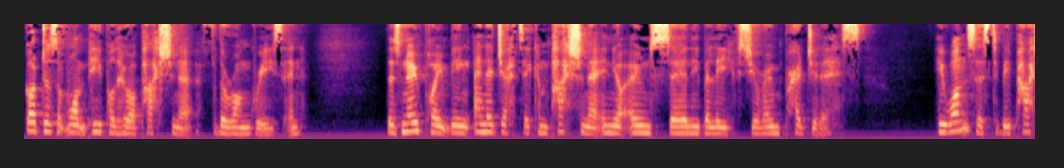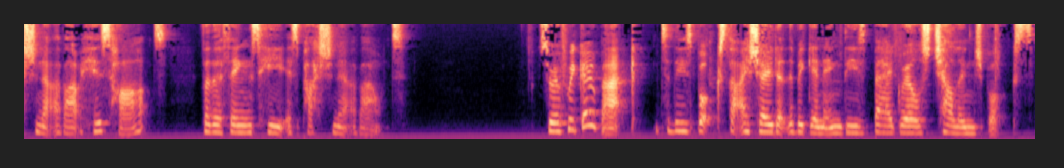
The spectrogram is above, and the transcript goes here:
God doesn't want people who are passionate for the wrong reason. There's no point being energetic and passionate in your own surly beliefs, your own prejudice. He wants us to be passionate about His heart for the things He is passionate about. So if we go back to these books that I showed at the beginning, these Bear Grylls challenge books,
